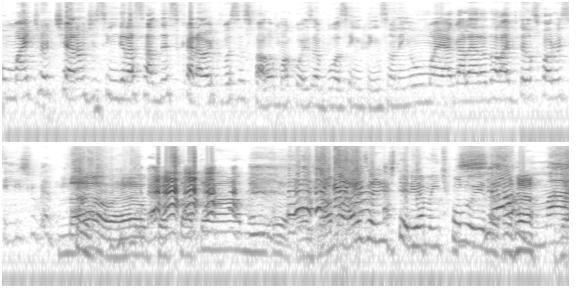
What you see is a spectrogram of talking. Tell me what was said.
O My Church Channel disse: engraçado desse canal é que vocês falam uma coisa boa sem intenção nenhuma e a galera da live transforma esse lixo mental. Não, é, o pessoal tem a. é, Jamais a gente teria a mente poluída. Jamais!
